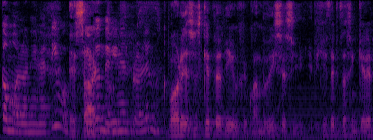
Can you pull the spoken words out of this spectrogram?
como lo negativo. Exacto. Es donde viene el problema. Por eso es que te digo que cuando dices, y dijiste ahorita sin querer,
